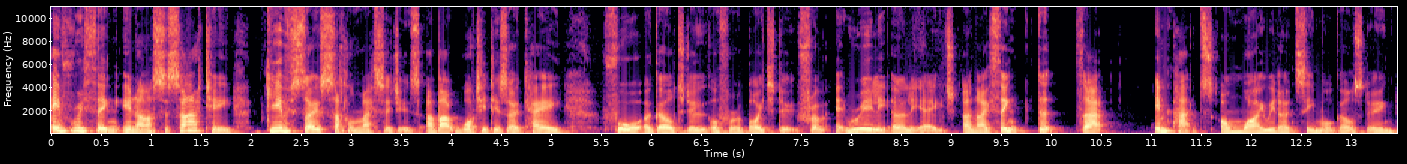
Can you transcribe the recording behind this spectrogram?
everything in our society gives those subtle messages about what it is okay for a girl to do or for a boy to do from a really early age. And I think that that impacts on why we don't see more girls doing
